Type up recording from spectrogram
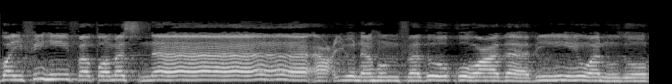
ضيفه فطمسنا أعينهم فذوقوا عذابي ونذر.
